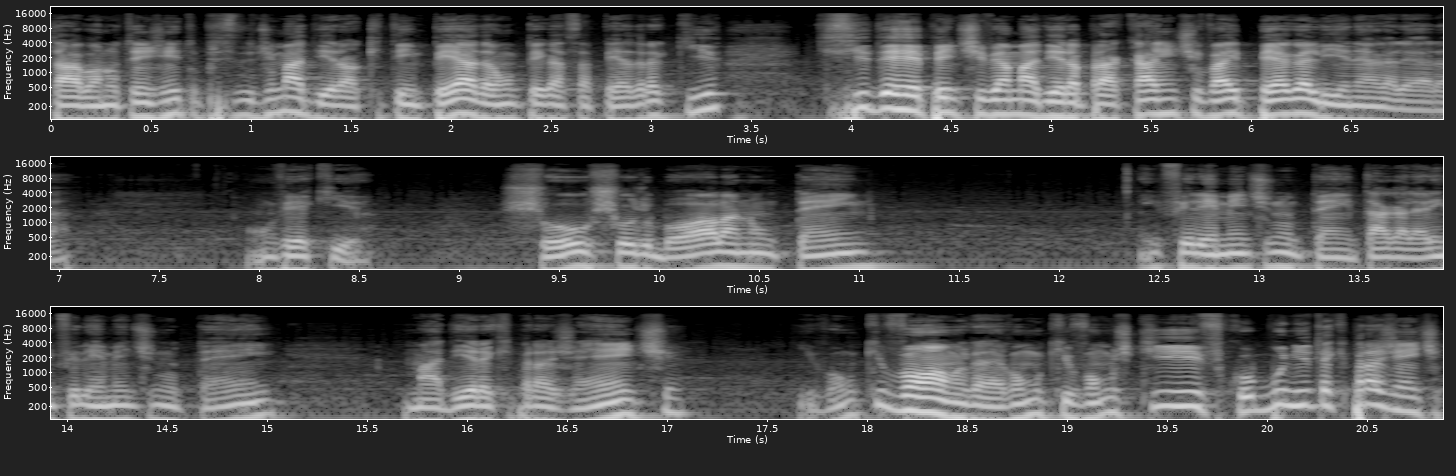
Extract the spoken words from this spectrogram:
Tábua não tem jeito, precisa de madeira. Ó, aqui tem pedra, vamos pegar essa pedra aqui. Se de repente tiver madeira pra cá, a gente vai e pega ali, né, galera? Vamos ver aqui. Show, show de bola. Não tem. Infelizmente não tem, tá, galera? Infelizmente não tem madeira aqui pra gente. E vamos que vamos, galera. Vamos que vamos que ficou bonito aqui pra gente.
